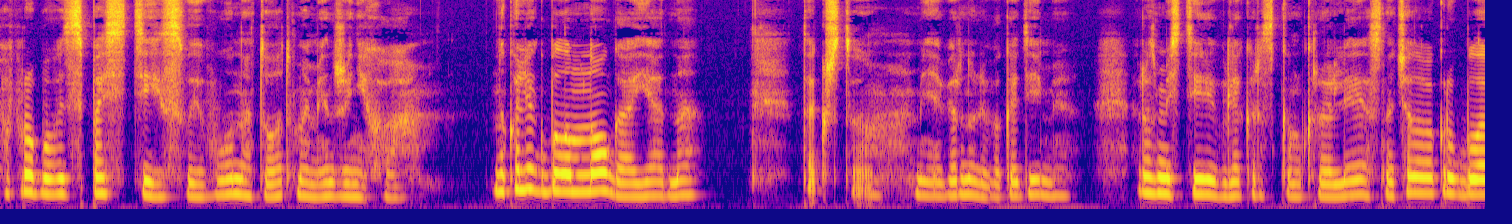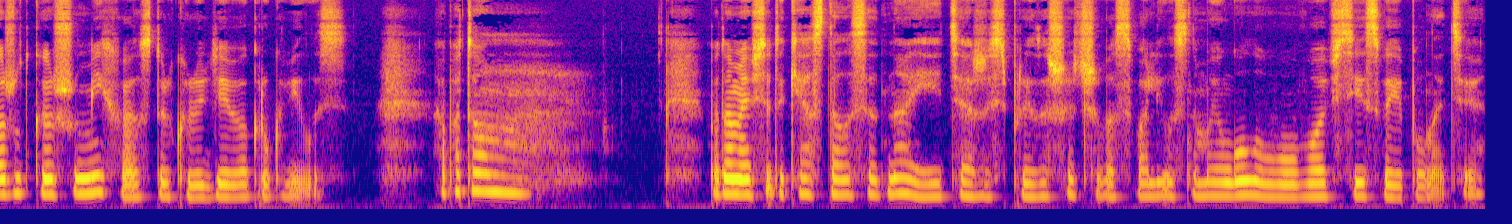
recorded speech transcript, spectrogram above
попробовать спасти своего на тот момент жениха. Но коллег было много, а я одна. Так что меня вернули в академию. Разместили в лекарском крыле. Сначала вокруг была жуткая шумиха, столько людей вокруг вилось. А потом Потом я все-таки осталась одна, и тяжесть произошедшего свалилась на мою голову во всей своей полноте.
